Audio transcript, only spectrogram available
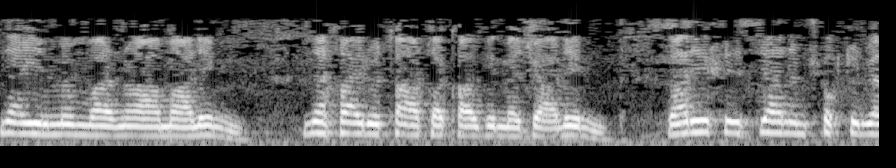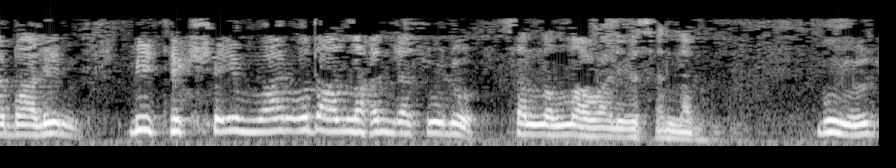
Ne ilmim var ne amalim. Ne hayru taata kalbi mecalim. Garip isyanım çoktur vebalim. Bir tek şeyim var o da Allah'ın Resulü sallallahu aleyhi ve sellem. Buyur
